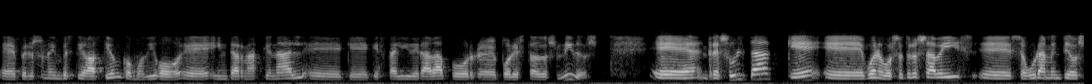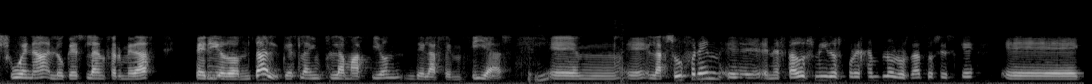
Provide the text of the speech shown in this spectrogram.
Pero es una investigación, como digo, internacional eh, que, está liderada por, por Estados Unidos. Resulta que, bueno, vosotros sabéis, seguramente os suena lo que es la enfermedad periodontal, que es la inflamación de las encías. Sí. Eh, eh, la sufren eh, en Estados Unidos, por ejemplo, los datos es que eh,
